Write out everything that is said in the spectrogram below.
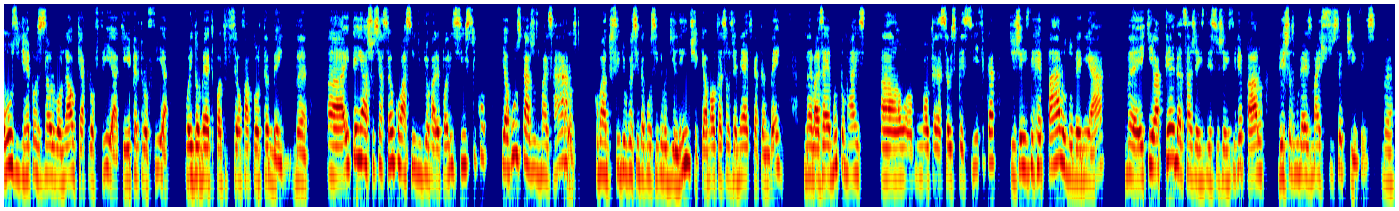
uso de reposição hormonal que atrofia, que hipertrofia o endométrio pode ser um fator também. Ah, e tem a associação com a síndrome de ovário policístico e alguns casos mais raros, como a síndrome conhecida como síndrome de Lynch, que é uma alteração genética também, né? mas é muito mais ah, uma alteração específica de genes de reparo do DNA, né? e que a perda dessas genes, desses genes de reparo deixa as mulheres mais suscetíveis. Né?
